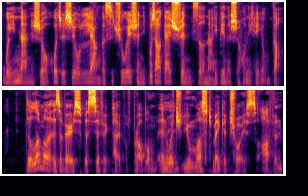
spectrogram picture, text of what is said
为难的时候，或者是有两个 situation，你不知道该选择哪一边的时候，你可以用到。 Dilemma is a very specific type of problem in mm-hmm. which you must make a choice, often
